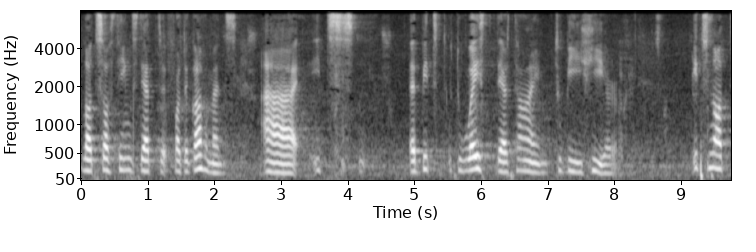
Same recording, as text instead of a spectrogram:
lots of things that for the governments, uh, it's a bit to waste their time to be here. It's not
